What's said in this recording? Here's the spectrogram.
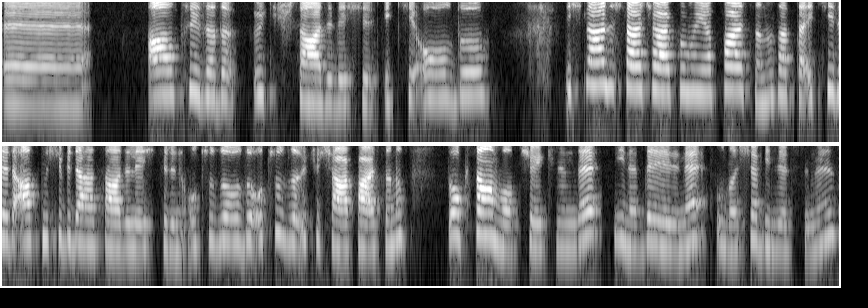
Ee, 6 ile de 3 sadeleşir 2 oldu. İçler dışlar çarpımı yaparsanız hatta 2 ile de 60'ı bir daha sadeleştirin 30 oldu. 30 ile 3'ü çarparsanız 90 volt şeklinde yine değerine ulaşabilirsiniz.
